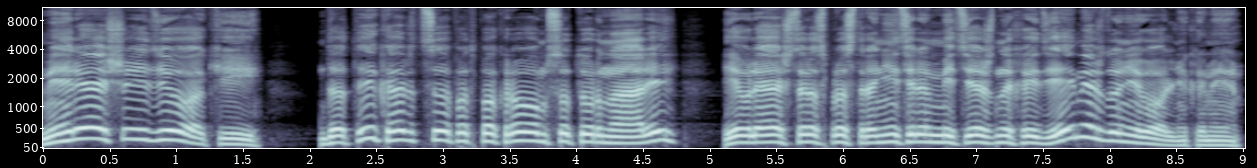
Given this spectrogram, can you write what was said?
Милейший идиокий! Да ты, кажется, под покровом Сатурналей...» являешься распространителем мятежных идей между невольниками?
